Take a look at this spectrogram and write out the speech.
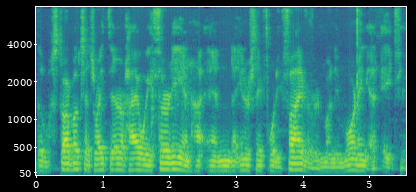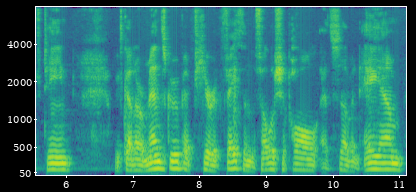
the Starbucks that's right there at Highway 30 and, and Interstate 45 every Monday morning at 8:15. We've got our men's group here at Faith in the Fellowship Hall at 7 a.m.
